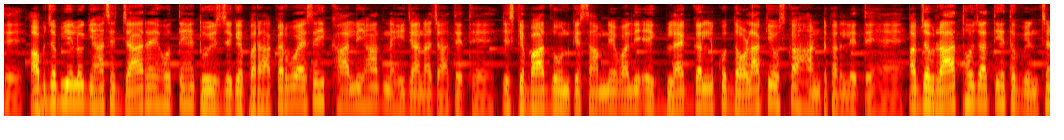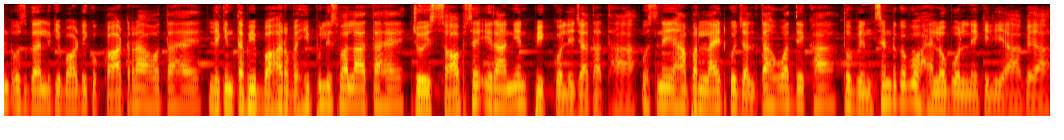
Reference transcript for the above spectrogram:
थे। अब जब ये लोग यहाँ से जा रहे होते हैं तो इस जगह पर आकर वो ऐसे ही खाली हाथ नहीं जाना चाहते थे, जिसके बाद वो उनके सामने वाली एक ब्लैक गर्ल को दौड़ा के उसका हंट कर लेते हैं। अब जब रात हो जाती है तो विंसेंट उस गर्ल की बॉडी को काट रहा होता है, लेकिन तभी बाहर वही पुलिस वाला आता है, जो इस शॉप से ईरानियन पिक को ले जाता था। उसने यहाँ पर लाइट को जलता हुआ देखा तो विंसेंट को वो हेलो बोलने के लिए आ गया।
